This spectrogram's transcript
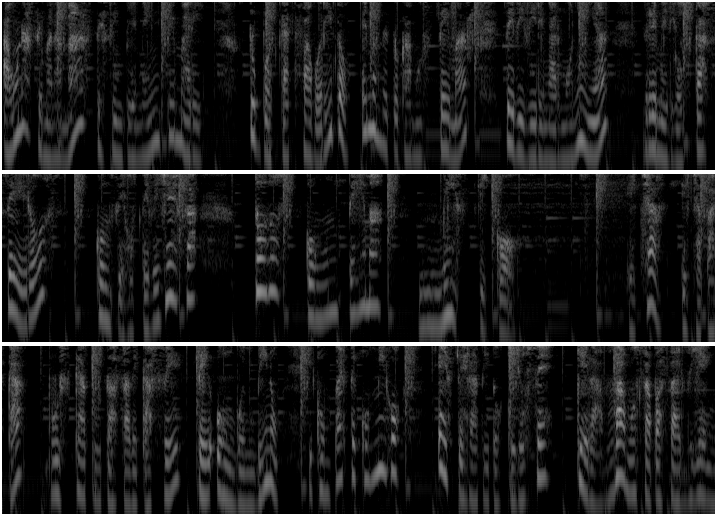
a una semana más de Simplemente Mari, tu podcast favorito en donde tocamos temas de vivir en armonía, remedios caseros, consejos de belleza, todos con un tema místico. Echa, echa para acá, busca tu taza de café, té o un buen vino y comparte conmigo este ratito que yo sé que la vamos a pasar bien.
